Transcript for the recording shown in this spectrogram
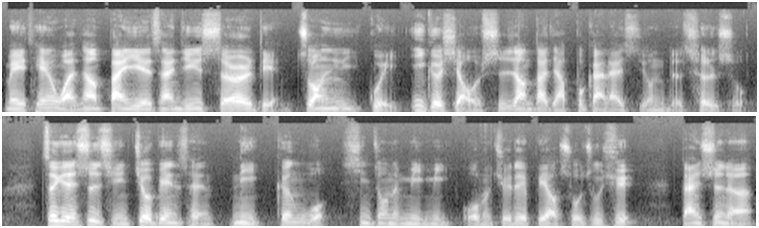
每天晚上半夜三更十二点装鬼一个小时，让大家不敢来使用你的厕所。这件事情就变成你跟我心中的秘密，我们绝对不要说出去。但是呢。”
